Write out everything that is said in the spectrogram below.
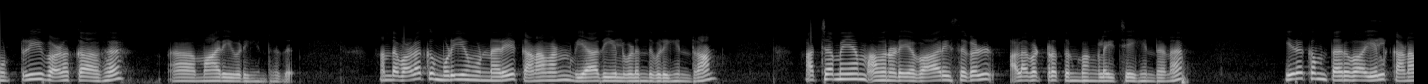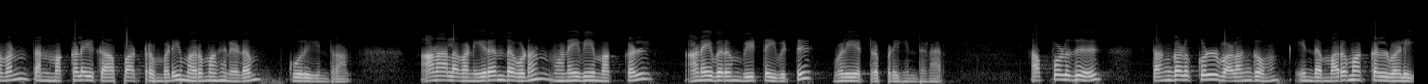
முற்றி வழக்காக மாறிவிடுகின்றது. அந்த வழக்கு முடியும் முன்னரே கணவன் வியாதியில் விழுந்து விடுகின்றான். அச்சமயம் அவனுடைய வாரிசுகள் அளவற்ற துன்பங்களை செய்கின்றனர். இறக்கும் தருவாயில் கணவன் தன் மக்களை காப்பாற்றும்படி மருமகனிடம் கூறுகின்றான். ஆனால் அவன் இறந்தவுடன் மனைவி மக்கள் அனைவரும் வீட்டை விட்டு வெளியேற்றப்படுகின்றனர். அப்பொழுது தங்களுக்குள் வழங்கும் இந்த மருமக்கள் வழி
